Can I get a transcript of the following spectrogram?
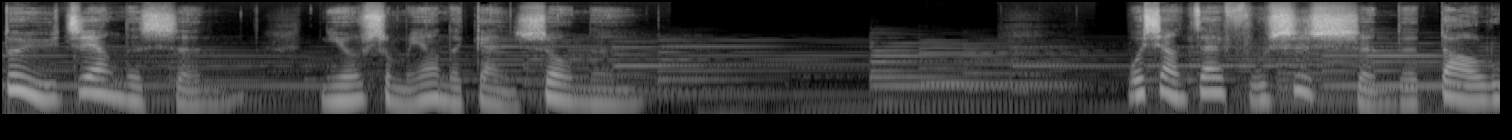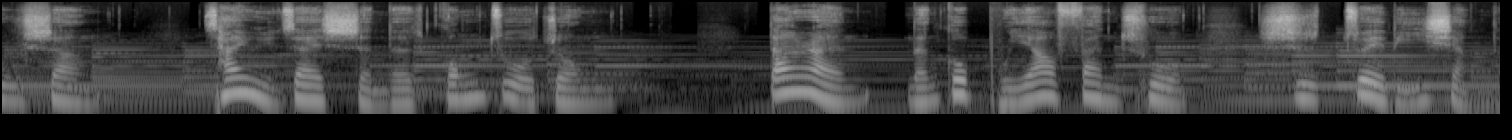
对于这样的神，你有什么样的感受呢？我想，在服侍神的道路上，参与在神的工作中，当然能够不要犯错是最理想的。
